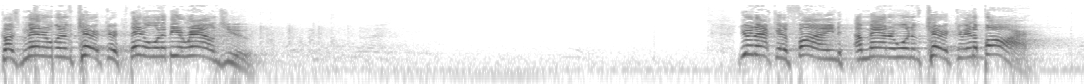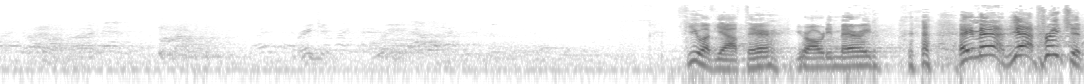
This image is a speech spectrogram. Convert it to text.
Because men or women of character, they don't want to be around you. You're not going to find a man or woman of character in a bar. Few of you out there, you're already married. Amen. Yeah, preach it.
